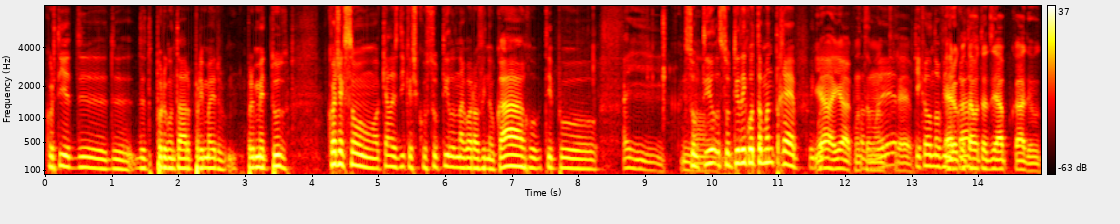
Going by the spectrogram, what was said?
Curtia de, de, de te perguntar primeiro, primeiro de tudo, quais é que são aquelas dicas que o Subtil anda agora a ouvir no carro? Tipo, Ai, Subtil, subtil enquanto amante de rap. Enquanto, Yeah, yeah, quanto Estás a amante de rap. O que é que ele anda a ouvir Era o que eu estava a dizer há bocado. Eu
